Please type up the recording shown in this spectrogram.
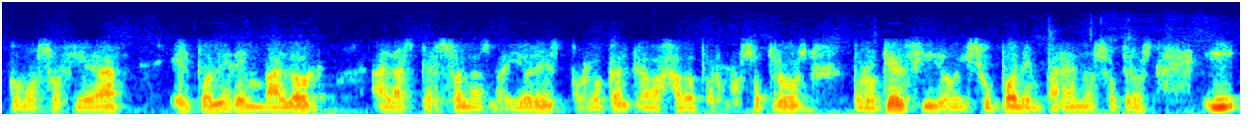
como sociedad el poner en valor a las personas mayores por lo que han trabajado por nosotros, por lo que han sido y suponen para nosotros, y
